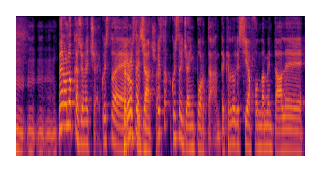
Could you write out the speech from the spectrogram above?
Mm, mm, mm. mm. Però l'occasione c'è, questo è, questo, è già, questo, questo è, già, importante. Credo che sia fondamentale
